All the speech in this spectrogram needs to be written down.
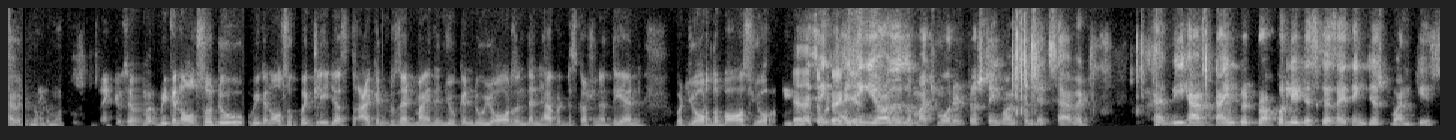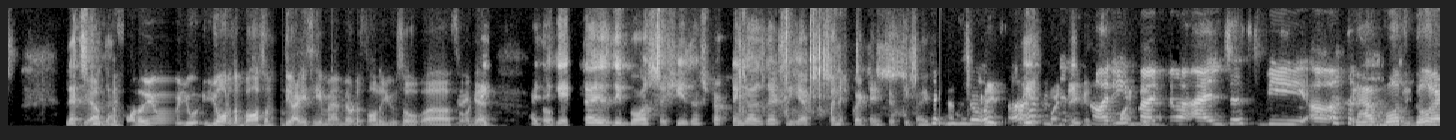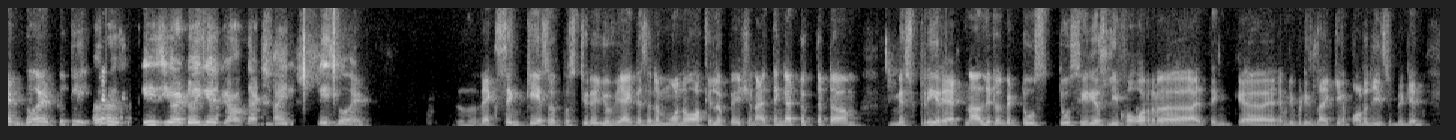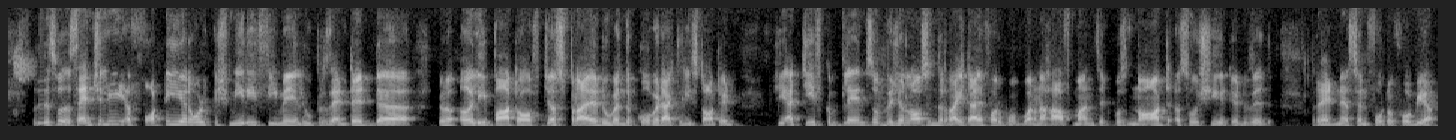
have it, Dr. Thank you, Simar. We can also do, we can also quickly just, I can present mine, and you can do yours, and then have a discussion at the end. But you're the boss. You're. The... Yeah, I think I think yours is a much more interesting one. So let's have it. we have time to properly discuss. I think just one case. Let's we do have that. To follow you. You you're the boss of the IC, man. We have to follow you. So, uh, so again. I think so, Ekta is the boss, so she's instructing us that we have to finish by 10:55. No, please, please, please, sorry, but uh, I'll just be. Uh... have both. Go ahead. Go ahead quickly. please, you are doing your job. That's fine. Please go ahead. Vexing case of posterior uveitis in a monoocular patient. I think I took the term mystery retina a little bit too too seriously for uh, I think uh, everybody's liking. Apologies to begin. So this was essentially a 40 year old Kashmiri female who presented uh, you know early part of just prior to when the COVID actually started. She had chief complaints of vision loss in the right eye for one and a half months. It was not associated with redness and photophobia.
